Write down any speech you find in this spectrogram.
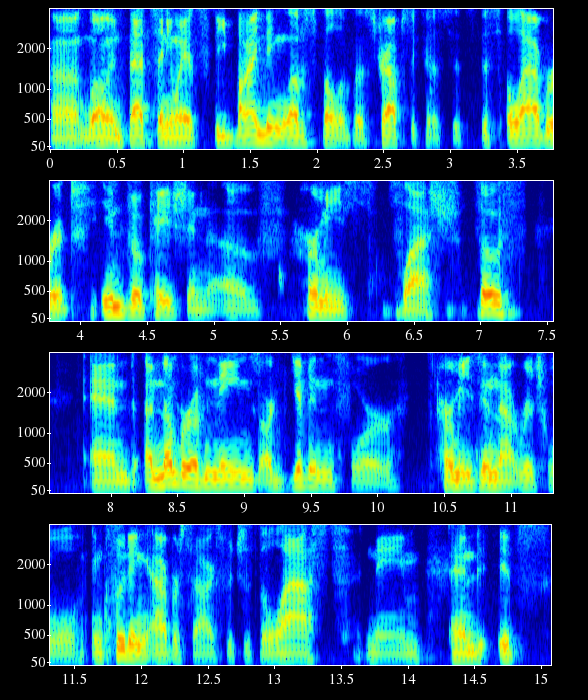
uh, well, in Betz anyway, it's the binding love spell of Astrapsoukos. It's this elaborate invocation of Hermes slash Thoth, and a number of names are given for Hermes in that ritual, including Abrasax, which is the last name. And it's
